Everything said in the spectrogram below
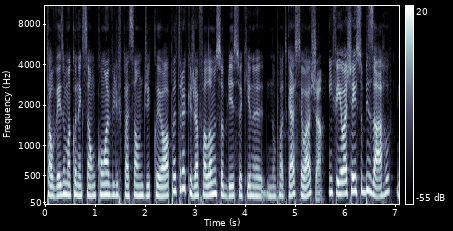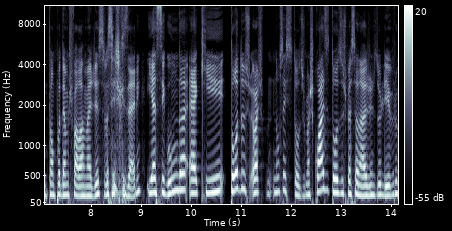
talvez uma conexão com a vilificação de Cleópatra, que já falamos sobre isso aqui no, no podcast, eu acho. Já. Enfim, eu achei isso bizarro, então podemos falar mais disso se vocês quiserem. E a segunda é que todos, eu acho, não sei se todos, mas quase todos os personagens do livro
